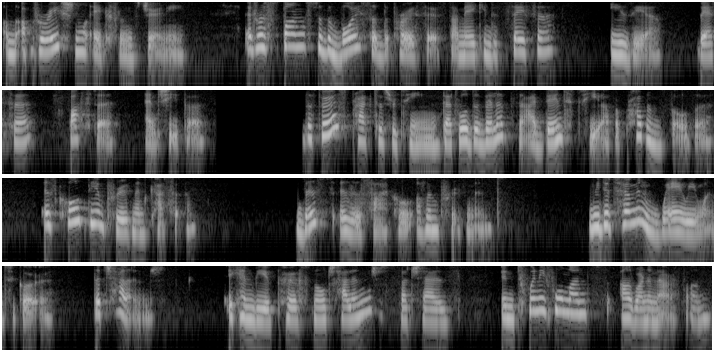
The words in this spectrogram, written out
on the operational excellence journey. It responds to the voice of the process by making it safer, easier, better, faster, and cheaper. The first practice routine that will develop the identity of a problem solver is called the improvement kata. This is a cycle of improvement. We determine where we want to go, the challenge. It can be a personal challenge, such as, in 24 months, I'll run a marathon.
